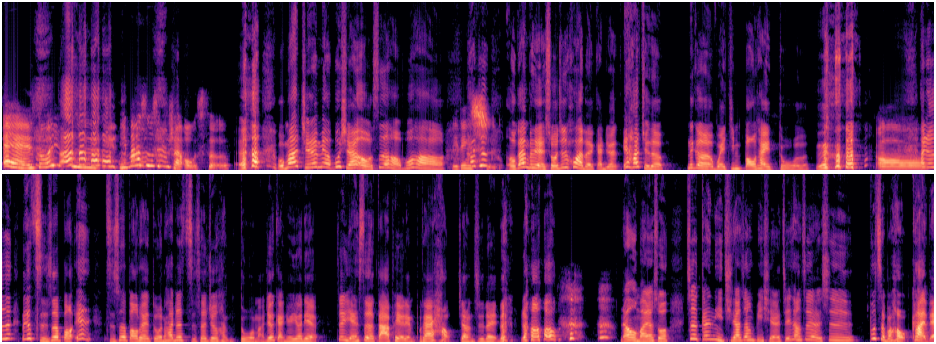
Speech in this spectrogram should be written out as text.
哎，什么意思？你妈是不是不喜欢藕色？我妈绝对没有不喜欢藕色，好不好？一定是。我刚才不是也说，就是画的感觉，因为她觉得那个围巾包太多了。哦。她就是那个紫色包，因为紫色包太多，她就紫色就很多嘛，就感觉有点。这颜色搭配有点不太好，这样之类的。然后，然后我妈就说：“这跟你其他张比起来，这张真的是不怎么好看的。”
